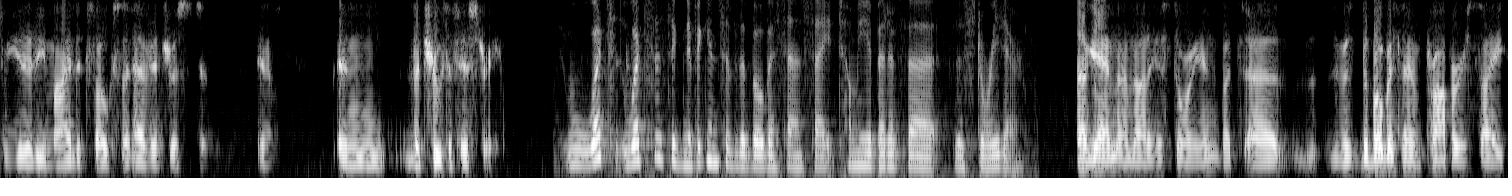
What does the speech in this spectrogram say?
community-minded folks that have interest in, in, in the truth of history. What's what's the significance of the Beaubassin site? Tell me a bit of the, the story there. again, I'm not a historian, but uh, the, the Beaubassin proper site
